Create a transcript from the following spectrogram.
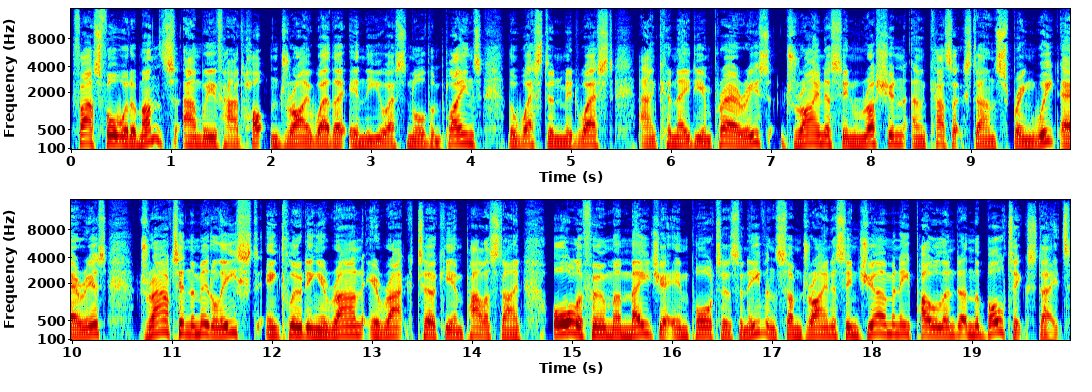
Fast forward a month, and we've had hot and dry weather in the US northern plains, the western Midwest, and Canadian prairies, dryness in Russian and Kazakhstan spring wheat areas, drought in the Middle East, including Iran, Iraq, Turkey, and Palestine, all of whom are major importers, and even some dryness in Germany, Poland, and the Baltic states.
